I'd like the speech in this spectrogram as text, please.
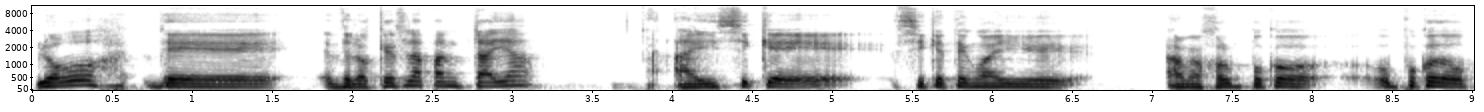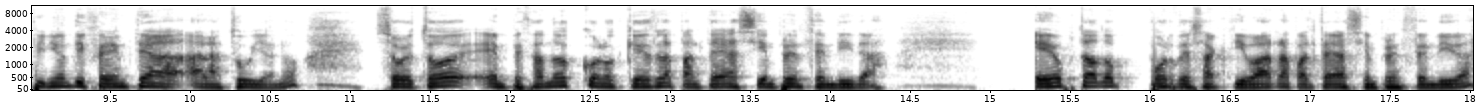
Luego, de de lo que es la pantalla, ahí sí que sí que tengo ahí a lo mejor un poco un poco de opinión diferente a, la tuya, ¿no? Sobre todo empezando con lo que es la pantalla siempre encendida. He optado por desactivar la pantalla siempre encendida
